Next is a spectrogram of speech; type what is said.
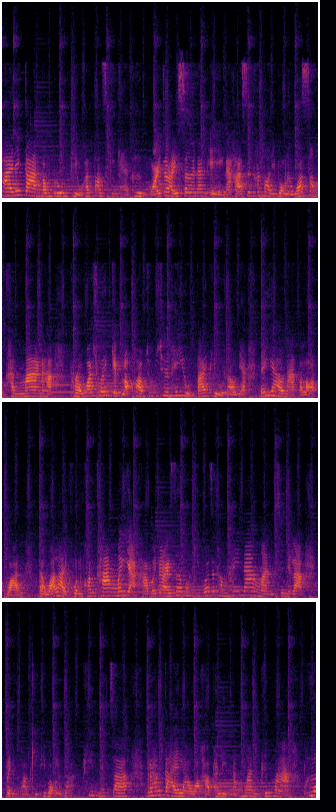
ท้ายในการบำรุงผิวขั้นตอนสกินแคร์คือมอยเจอไรเซอร์นั่นเองนะคะ ซึ่งขั้นตอนนี้บอกเลยว่าสำคัญมากนะคะ เพราะว่าช่วยเก็บล็อกความชุ่มชื้นให้อยู่ใต้ผิวเราเนี่ยได้ยาวนานตลอดวัน แต่ว่าหลายคนค่อนข้างไม่อยากทามอยเจอไรเซอร์เพราะคิดว่าจะทำให้หน้ามันใช่ไหมล่ะ เป็นความคิดที่บอกเลยว่าผิดนะจ๊ะ ร่างกายเราอะค่ะ ผลิตน้ำมันขึ้นมา เพื่อ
